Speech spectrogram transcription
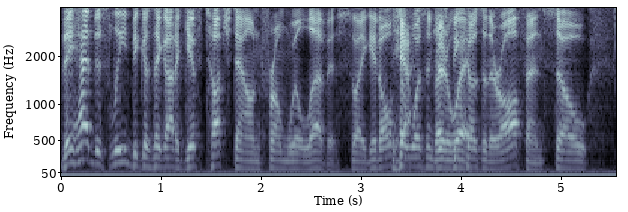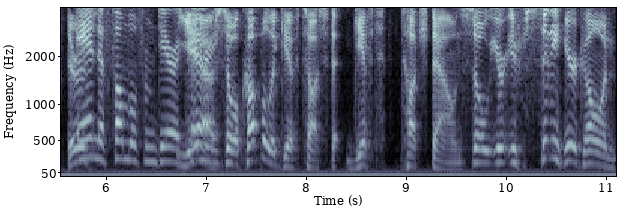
they had this lead because they got a gift touchdown from Will Levis. Like, it also Yeah, wasn't right just away. because of their offense. So there's. and a fumble from Derrick yeah, Henry. so a couple of gift touch gift touchdowns. So you're you're sitting here going,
